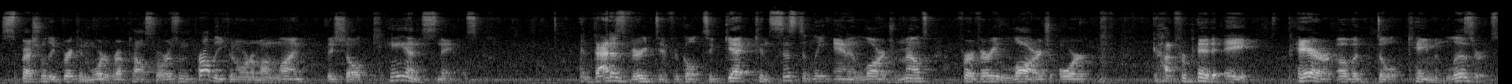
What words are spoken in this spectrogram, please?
specialty brick and mortar reptile stores, and probably you can order them online, they sell canned snails. And that is very difficult to get consistently and in large amounts for a very large or, God forbid, a pair of adult caiman lizards.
